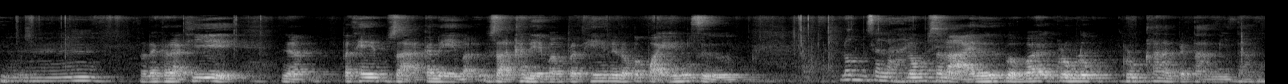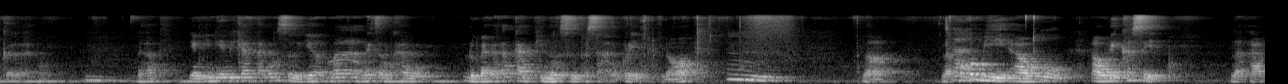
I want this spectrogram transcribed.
อืมแล้วในขณะที่เนี่ยประเทศอุตสาหกเนบอุตสาหกเนบางประเทศเนี่ยเราก็ปล่อยให้หนังสือล่มสลายล่มสลายหรือแบบว่ากลมลุกคลุกคลานไปตามมีตามเกิดนะครับอย่างอินเดียมีการแปลหนังสือเยอะมากและสำคัญหรือแม้กระทั่งการพิมพ์หนังสือภาษาอังกฤษเนาะอืมเนาะ แล้วใช่เขาก็มีเอาถูกเอาลิขสิทธิ์นะครับ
